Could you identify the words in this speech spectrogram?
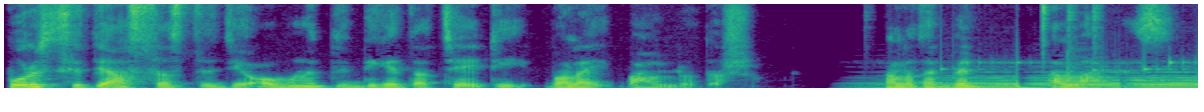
পরিস্থিতি আস্তে আস্তে যে অবনতির দিকে যাচ্ছে, এটি বলাই বাহুল্য দর্শক। ভালো থাকবেন। আল্লাহ হাফেজ।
